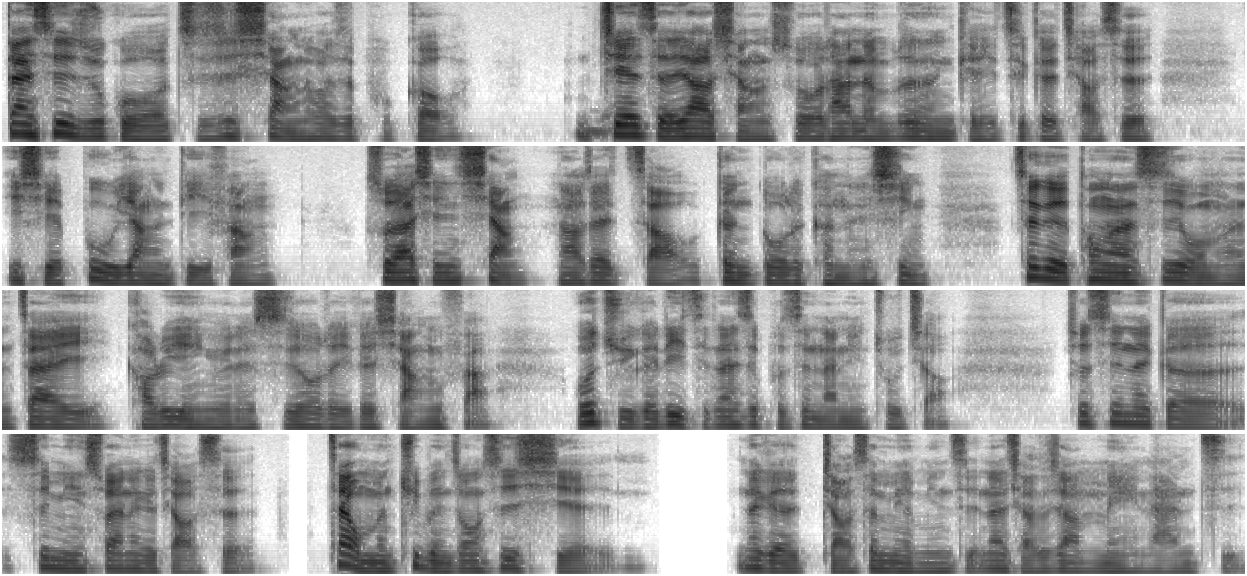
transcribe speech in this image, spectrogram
但是如果只是像的话是不够，接着要想说他能不能给这个角色一些不一样的地方，所以要先像，然后再找更多的可能性。这个通常是我们在考虑演员的时候的一个想法。我举个例子，但是不是男女主角，就是那个施明帅那个角色，在我们剧本中是写那个角色没有名字，那个角色叫美男子。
